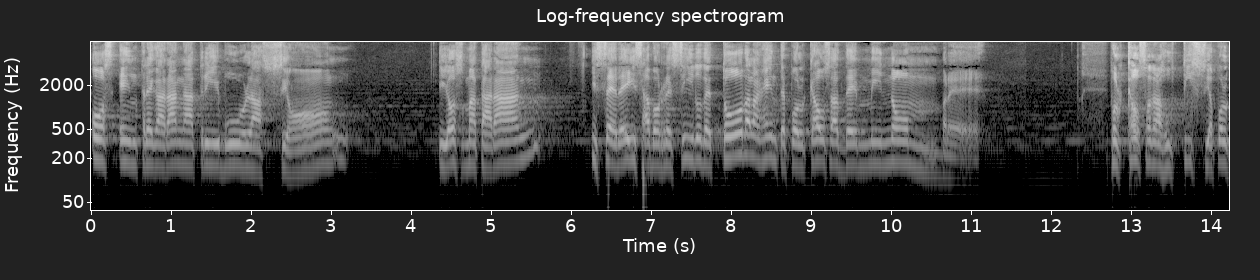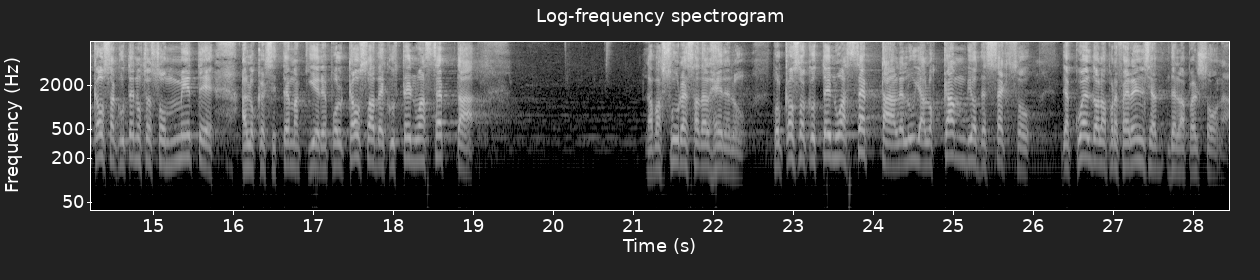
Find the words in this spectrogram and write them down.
os entregarán a tribulación y os matarán y seréis aborrecidos de toda la gente por causa de mi nombre. Por causa de la justicia, por causa que usted no se somete a lo que el sistema quiere, por causa de que usted no acepta la basura esa del género, por causa que usted no acepta, aleluya, los cambios de sexo de acuerdo a la preferencia de la persona.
